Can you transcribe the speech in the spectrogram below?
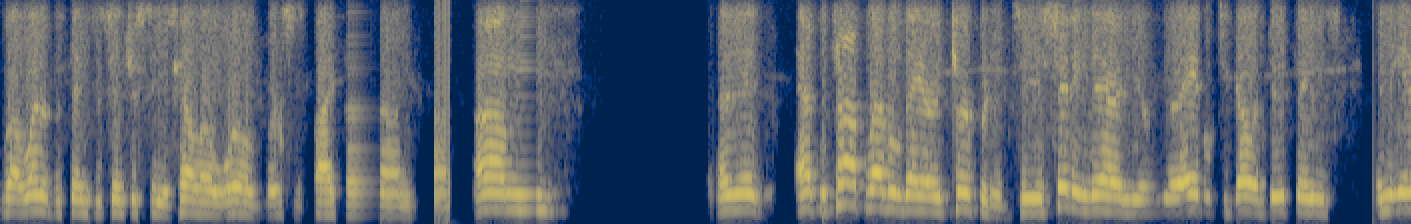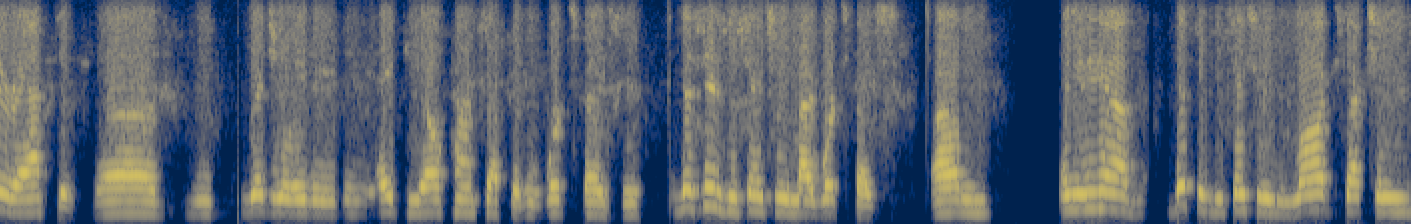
well, one of the things that's interesting is Hello World versus Python. Um, it, at the top level, they are interpreted. So you're sitting there and you're, you're able to go and do things in the interactive. Uh, originally, the, the APL concept of a workspace. is- This is essentially my workspace. Um, and you have, this is essentially the log section,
